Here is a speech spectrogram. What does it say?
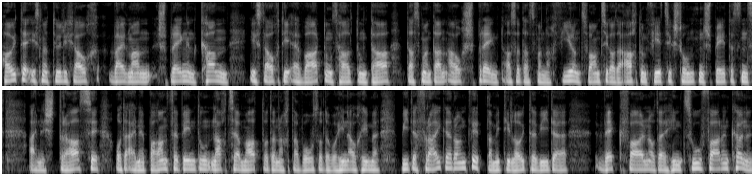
heute ist natürlich auch, weil man sprengen kann, ist auch die Erwartungshaltung da, dass man dann auch sprengt, also dass man nach 24 oder 48 Stunden spätestens eine Straße oder eine Bahnverbindung nach Zermatt oder nach Davos oder wohin auch immer wieder freigeräumt wird, damit die Leute wieder wegfahren oder hinzufahren können.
